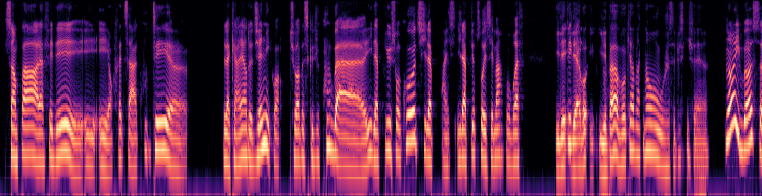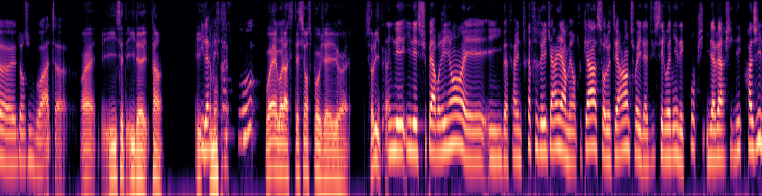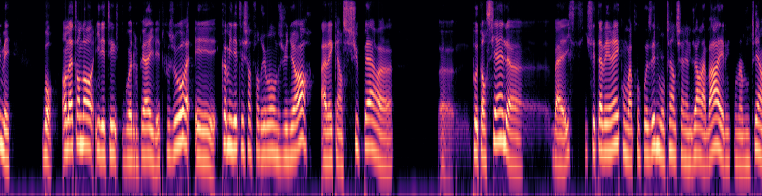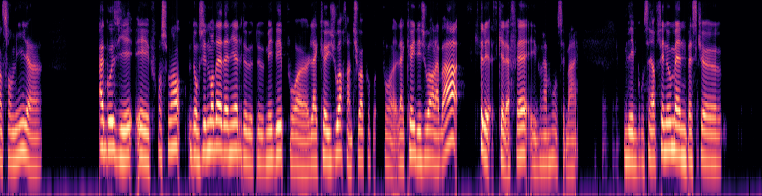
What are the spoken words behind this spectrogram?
sympa à la Fédé. Et, et- et en fait, ça a coûté euh, la carrière de Jenny, quoi. Tu vois, parce que du coup, bah, il a plus son coach, il a, il a plus retrouvé ses marques. Bon, bref. Il est, il, est il est pas avocat maintenant ou je sais plus ce qu'il fait. hein? Non, il bosse euh, dans une boîte. euh, Ouais, il, il est. Enfin. il a fait montré- Sciences Po. Ouais, et- voilà, c'était Sciences Po j'avais eu. ouais. Solide. Il est, il est super brillant et, et il va faire une très très jolie carrière. Mais en tout cas, sur le terrain, tu vois, il a dû s'éloigner des cours. puis Il avait un physique fragile, mais bon, en attendant, il était Guadeloupéen, il est toujours. Et comme il était champion du monde junior, avec un super euh, euh, potentiel, euh, bah, il, s'est avéré qu'on m'a proposé de monter un challenger là-bas et donc on a monté un 100 000 euh, à Gosier. Et franchement, donc j'ai demandé à Daniel de, de m'aider pour euh, l'accueil joueur, enfin, tu vois, pour, pour euh, l'accueil des joueurs là-bas. Ce qu'elle a fait, et vraiment, on s'est marré. Mais bon, c'est un phénomène parce que,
